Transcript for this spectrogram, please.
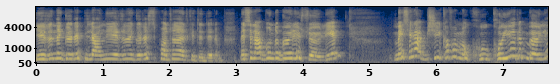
Yerine göre planlı, yerine göre spontane hareket ederim. Mesela bunu da böyle söyleyeyim. mesela bir şey kafama ko- koyarım böyle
